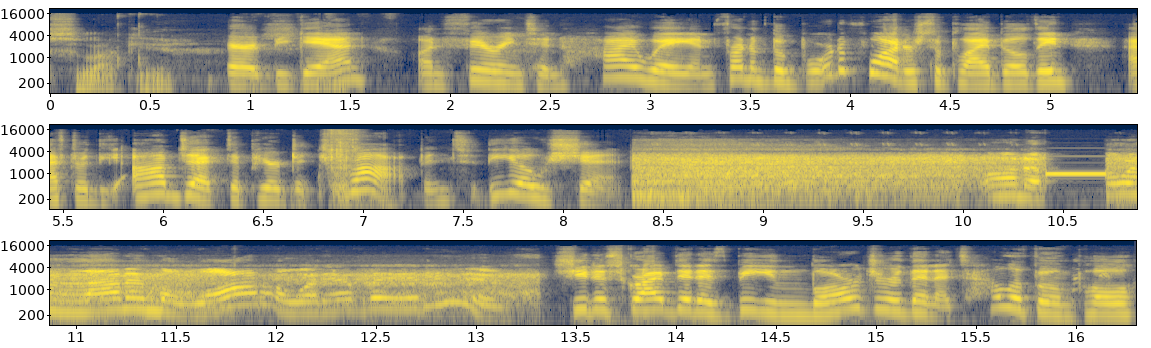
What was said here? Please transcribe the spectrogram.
Salakia. Where it began on Farrington Highway in front of the Board of Water Supply building after the object appeared to drop into the ocean. Or the f***ing line in the water, whatever it is. She described it as being larger than a telephone pole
